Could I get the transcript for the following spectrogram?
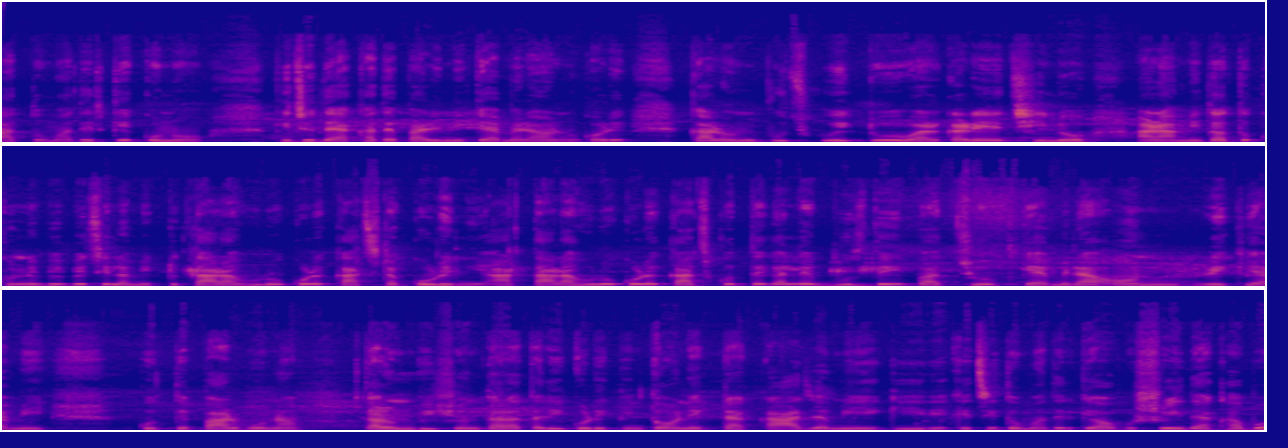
আর তোমাদেরকে কোনো কিছু দেখাতে পারিনি ক্যামেরা অন করে। কারণ পুচকু একটু ওয়ার্কারে ছিল, আর আমি ততক্ষণে ভেবেছিলাম একটু তাড়াহুড়ো করে কাজটা করে নিই। আর তাড়াহুড়ো করে কাজ করতে গেলে বুঝতেই পারছ, ক্যামেরা অন রেখে আমি করতে পারব না। কারণ ভীষণ তাড়াতাড়ি করে কিন্তু অনেকটা কাজ আমি এগিয়ে রেখেছি, তোমাদেরকে অবশ্যই দেখাবো।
